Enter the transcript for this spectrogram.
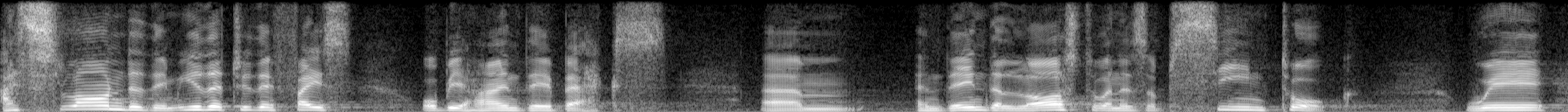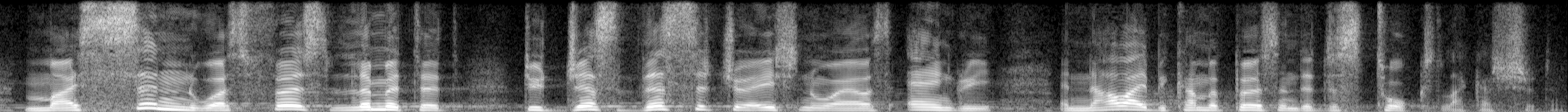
I slander them either to their face or behind their backs. Um, and then the last one is obscene talk, where my sin was first limited to just this situation where I was angry, and now I become a person that just talks like I shouldn't.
